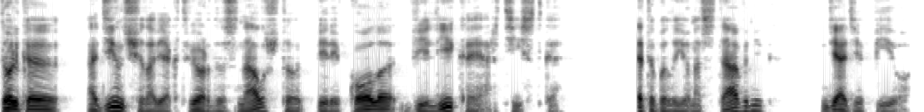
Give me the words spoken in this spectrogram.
Только один человек твердо знал, что Перекола — великая артистка. Это был ее наставник, дядя Пио.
